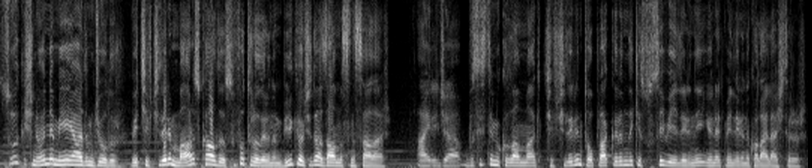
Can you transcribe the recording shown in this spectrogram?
Su akışını önlemeye yardımcı olur ve çiftçilerin maruz kaldığı su faturalarının büyük ölçüde azalmasını sağlar. Ayrıca bu sistemi kullanmak çiftçilerin topraklarındaki su seviyelerini yönetmelerini kolaylaştırır.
